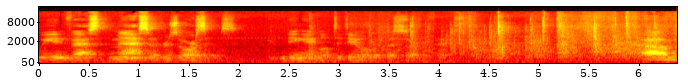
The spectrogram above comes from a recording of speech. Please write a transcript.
we invest massive resources in being able to deal with this sort of thing. Um,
